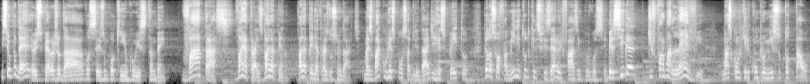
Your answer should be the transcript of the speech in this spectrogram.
E se eu puder, eu espero ajudar vocês um pouquinho com isso também. Vá atrás, vai atrás, vale a pena. Vale a pena ir atrás do sonho da arte. Mas vá com responsabilidade e respeito pela sua família e tudo que eles fizeram e fazem por você. Persiga de forma leve, mas com aquele compromisso total.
